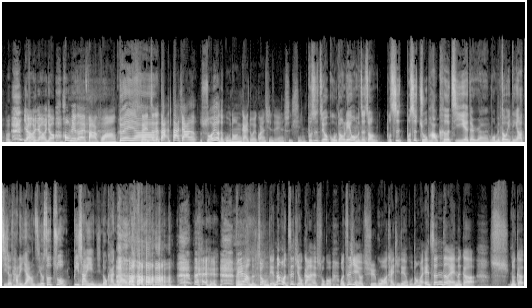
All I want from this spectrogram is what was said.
有有有，后面都在发光。对呀、所以这个大大家所有的股东应该都会关心这件事情。不是只有股东，连我们这种不是不是主跑科技业的人，我们都一定要记得他的样子。有时候做闭上眼睛都看到了。对，非常的重点。那我自己，我刚刚也说过，我之前有去过台积电股东会，哎，真的哎，那个那个。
